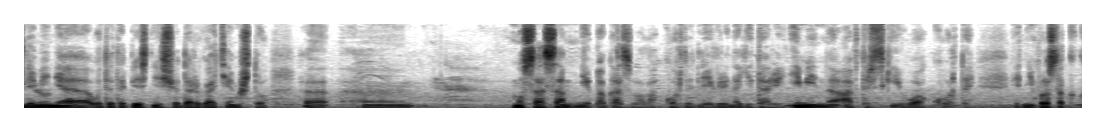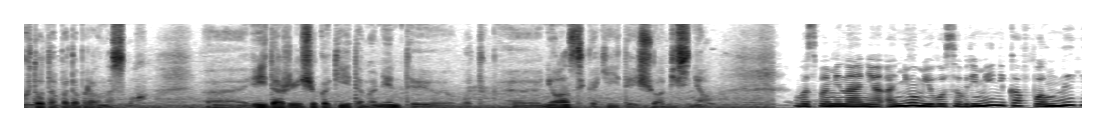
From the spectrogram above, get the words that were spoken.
Для меня вот эта песня еще дорога тем, что э, э, Муса сам мне показывал аккорды для игры на гитаре. Именно авторские его аккорды. Это не просто кто-то подобрал на слух. Э, и даже еще какие-то моменты, вот, э, нюансы какие-то еще объяснял. Воспоминания о нем его современников полны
